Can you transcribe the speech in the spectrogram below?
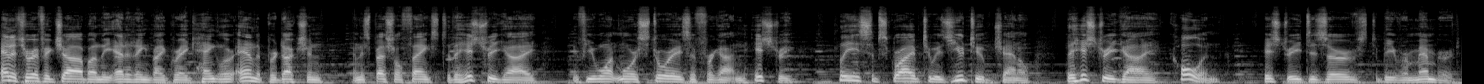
And a terrific job on the editing by Greg Hengler and the production, and a special thanks to the history guy if you want more stories of forgotten history, please subscribe to his YouTube channel, The History Guy, colon, History Deserves to be Remembered.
